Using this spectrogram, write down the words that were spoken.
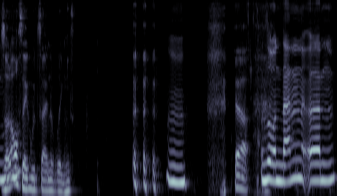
Soll mhm. auch sehr gut sein übrigens. mhm. Ja. So, und dann ähm,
